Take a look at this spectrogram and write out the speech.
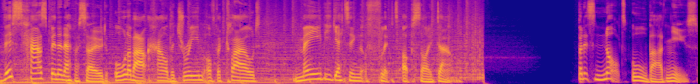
This has been an episode all about how the dream of the cloud may be getting flipped upside down. But it's not all bad news.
